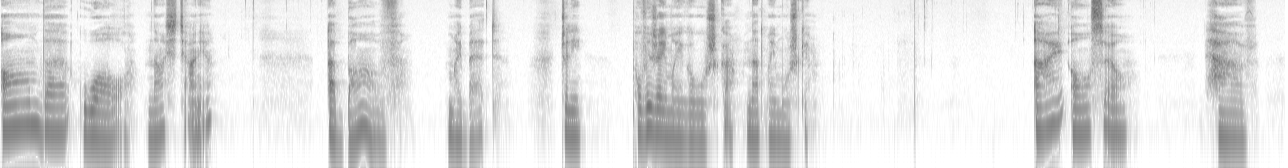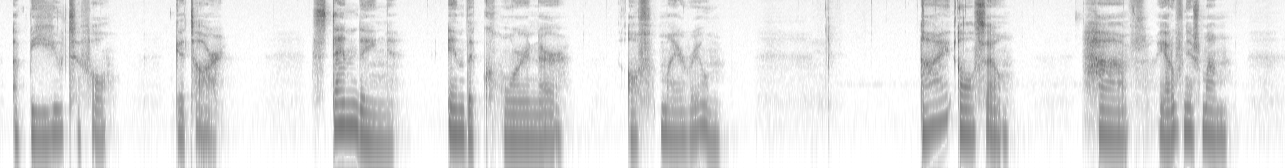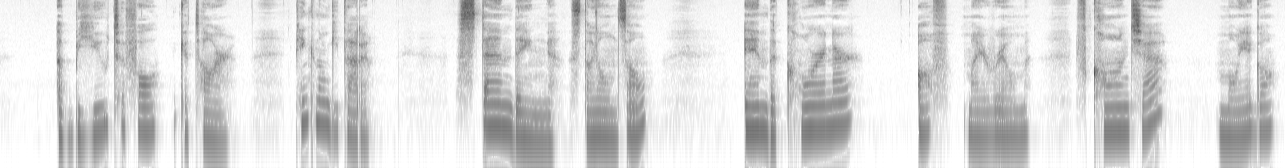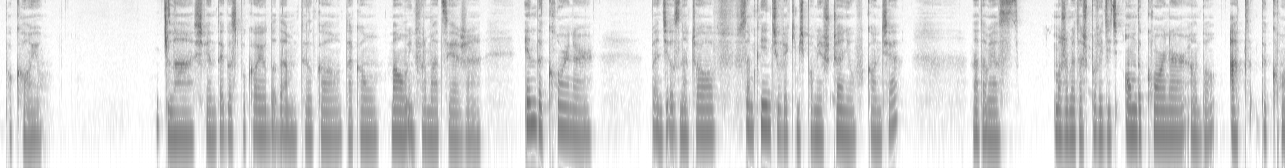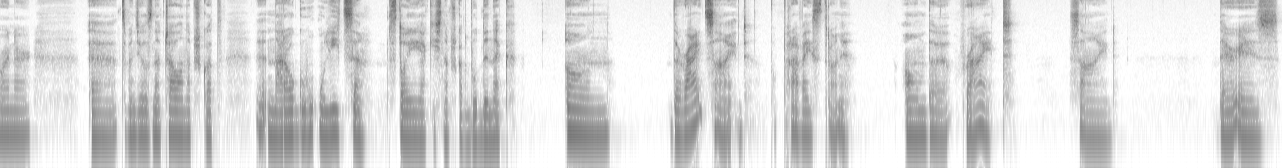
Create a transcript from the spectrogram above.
On the wall, na ścianie. Above my bed, czyli powyżej mojego łóżka, nad moim łóżkiem. I also have a beautiful guitar standing in the corner of my room. I also have, ja również mam, a beautiful guitar, piękną gitarę, standing, stojącą, in the corner of my room. W kącie mojego pokoju. Dla świętego spokoju dodam tylko taką małą informację, że in the corner będzie oznaczało w zamknięciu w jakimś pomieszczeniu w kącie. Natomiast możemy też powiedzieć on the corner albo at the corner, co będzie oznaczało na przykład e, na rogu ulicy stoi jakiś na przykład budynek. On the right side, po prawej stronie. On the right side, there is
